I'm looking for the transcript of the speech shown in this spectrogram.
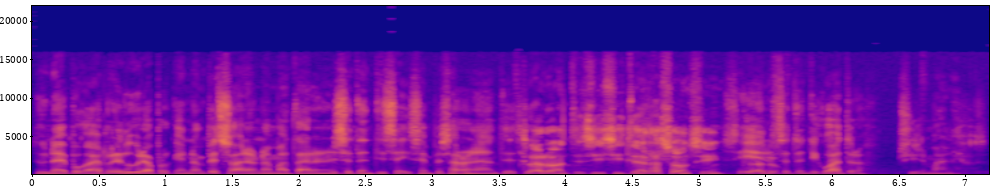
de, una época redura porque no empezaron a matar en el 76, empezaron antes. Claro, antes, sí, sí, tenés razón, sí. Sí, en claro. el 74, sí, más lejos.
